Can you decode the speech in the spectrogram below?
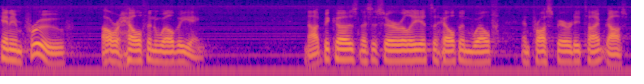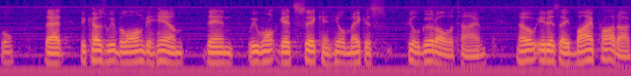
can improve our health and well being. Not because necessarily it's a health and wealth and prosperity type gospel, that because we belong to Him, then we won't get sick and He'll make us feel good all the time. No, it is a byproduct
